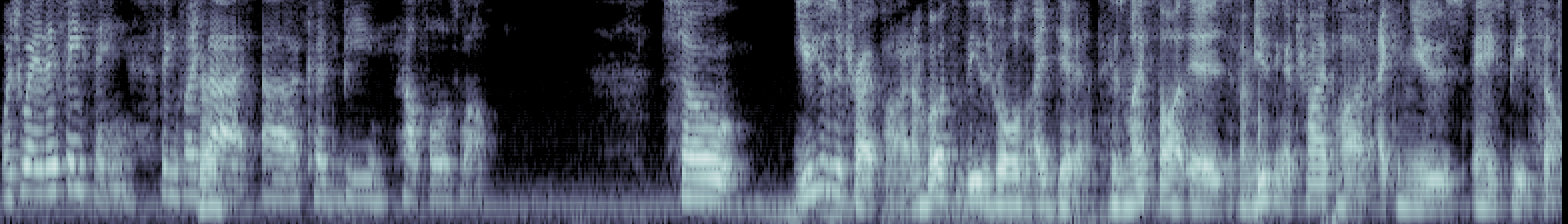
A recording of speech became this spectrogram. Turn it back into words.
which way are they facing? Things like Sure. that uh, could be helpful as well. So you use a tripod. On both of these rolls, I didn't because my thought is if I'm using a tripod, I can use any speed film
